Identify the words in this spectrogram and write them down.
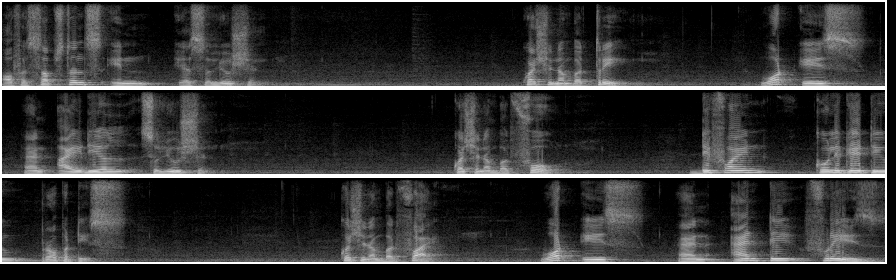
of a substance in a solution. Question number three What is an ideal solution? Question number four Define colligative properties. Question number five What is an antifreeze?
